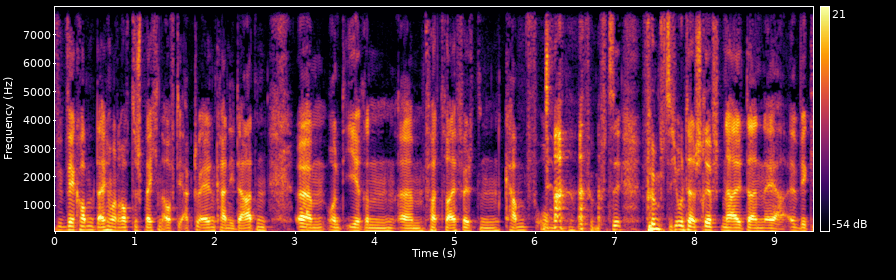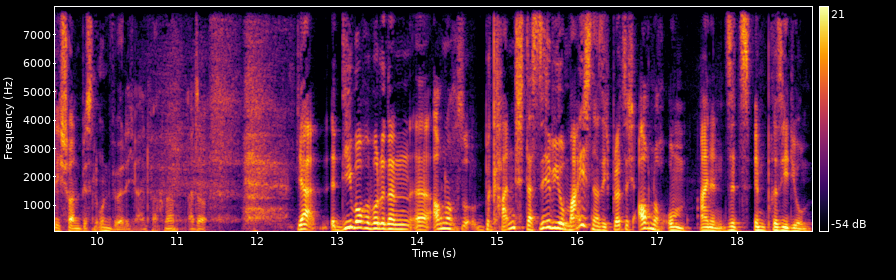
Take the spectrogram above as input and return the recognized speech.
wir kommen gleich nochmal drauf zu sprechen, auf die aktuellen Kandidaten ähm, und ihren ähm, verzweifelten Kampf um 50, 50 Unterschriften halt dann ja wirklich schon ein bisschen unwürdig einfach. Ne? Also Ja, die Woche wurde dann äh, auch noch so bekannt, dass Silvio Meissner sich plötzlich auch noch um einen Sitz im Präsidium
